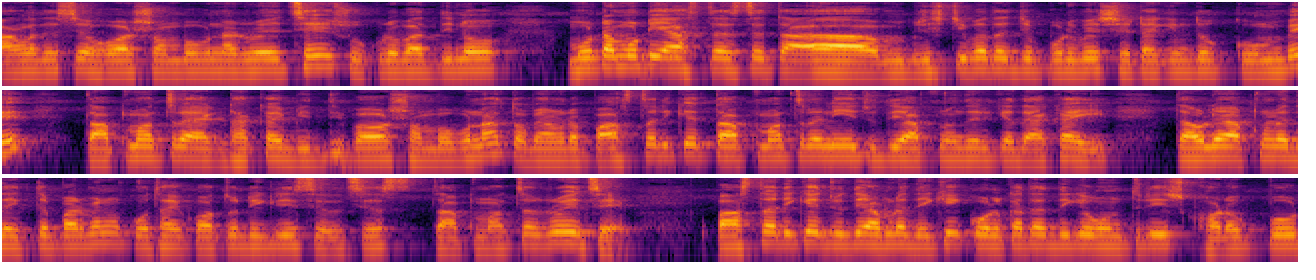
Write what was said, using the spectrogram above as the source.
বাংলাদেশে হওয়ার সম্ভাবনা রয়েছে। শুক্রবার দিনও মোটামুটি আস্তে আস্তে তা বৃষ্টিপাতের যে পরিবেশ, সেটা কিন্তু কমবে। তাপমাত্রা এক ঢাকায় বৃদ্ধি পাওয়ার সম্ভাবনা। তবে আমরা পাঁচ তারিখের তাপমাত্রা নিয়ে যদি আপনাদেরকে দেখাই, তাহলে আপনারা দেখতে পারবেন কোথায় কত ডিগ্রি সেলসিয়াস তাপমাত্রা রয়েছে। পাঁচ তারিখে যদি আমরা দেখি, কলকাতার দিকে উনত্রিশ, খড়গপুর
